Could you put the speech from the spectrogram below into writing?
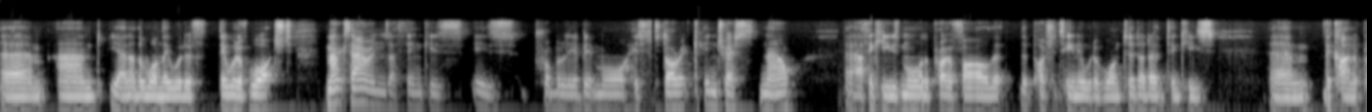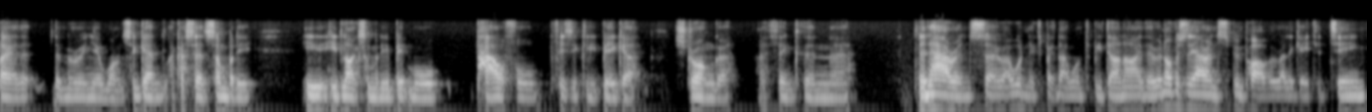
Um, and yeah, another one they would have they would have watched. Max Aarons, I think, is is probably a bit more historic interest now. Uh, I think he he's more the profile that that Pochettino would have wanted. I don't think he's um, the kind of player that that Mourinho wants. Again, like I said, somebody he, would like somebody a bit more powerful, physically bigger, stronger, I think, than uh, than Aarons. So I wouldn't expect that one to be done either. And obviously, Aaron's been part of a relegated team,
